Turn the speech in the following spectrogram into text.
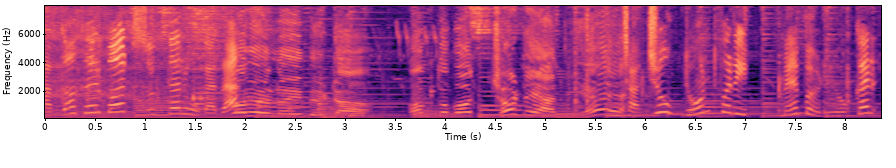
आपका घर बहुत सुंदर होगा ना? अरे नहीं बेटा हम तो बहुत छोटे आदमी हैं। चाचू डोंट वरी मैं बड़ी होकर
